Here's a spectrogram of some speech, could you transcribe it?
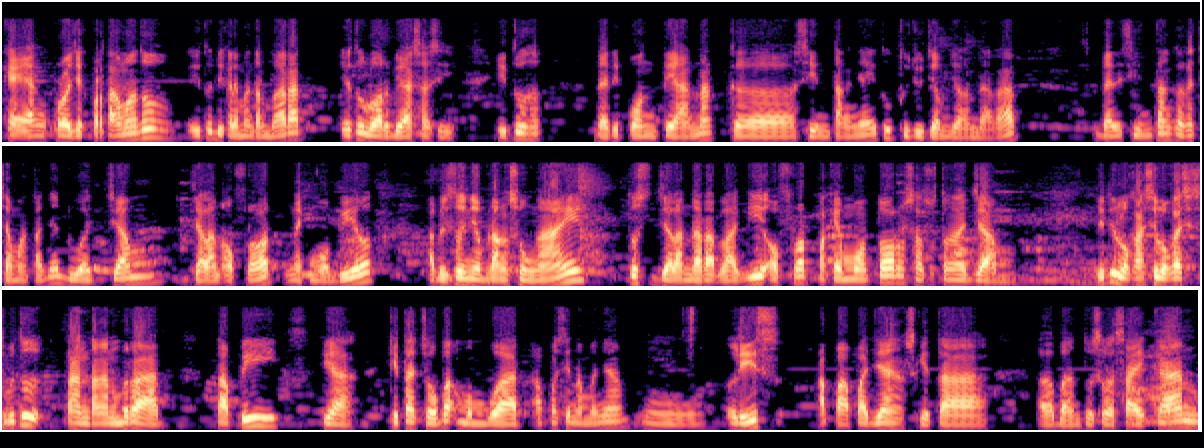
Kayak yang proyek pertama tuh itu di Kalimantan Barat itu luar biasa sih. Itu dari Pontianak ke Sintangnya itu 7 jam jalan darat. Dari Sintang ke kecamatannya dua jam jalan off road naik mobil. Habis itu nyebrang sungai terus jalan darat lagi off road pakai motor satu setengah jam. Jadi lokasi-lokasi itu tantangan berat tapi ya kita coba membuat apa sih namanya hmm, list apa-apa aja yang harus kita uh, bantu selesaikan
